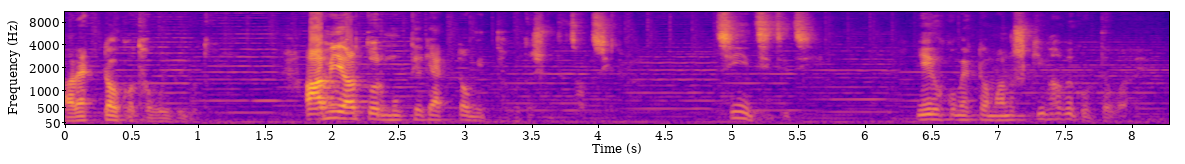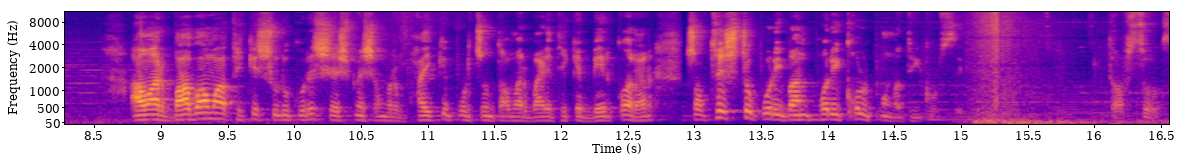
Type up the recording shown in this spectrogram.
আর একটাও কথা বলবি না আমি আর তোর মুখ থেকে একটাও মিথ্যা কথা শুনতে চাচ্ছি না। ছি ছি ছি ছি। এরকম একটা মানুষ কীভাবে করতে পারে? আমার বাবা মা থেকে শুরু করে শেষমেশ আমার ভাইকে পর্যন্ত আমার বাড়ি থেকে বের করার যথেষ্ট পরিমাণ পরিকল্পনা তুই করছিস। আফসোস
